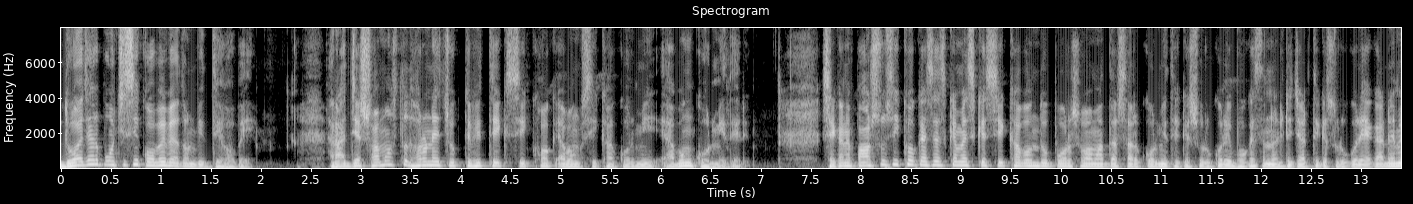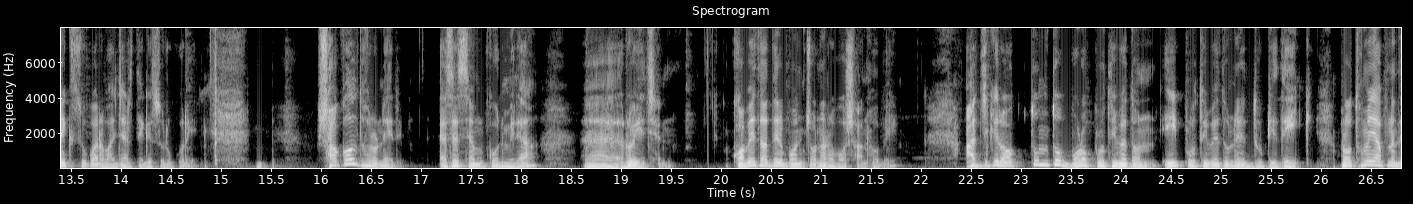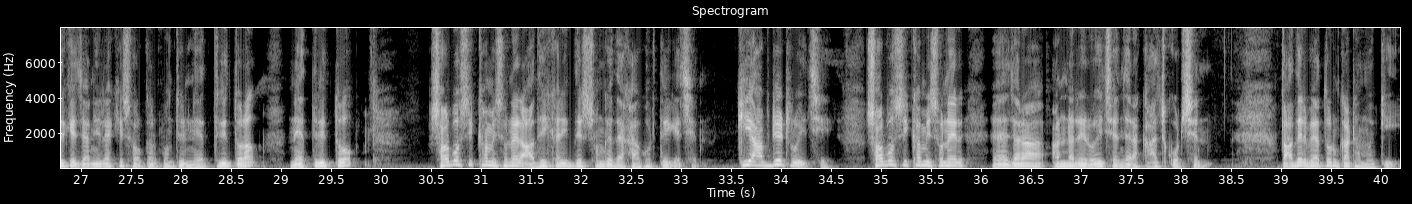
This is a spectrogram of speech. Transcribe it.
দু হাজার পঁচিশে কবে বেতন বৃদ্ধি হবে? রাজ্যের সমস্ত ধরনের চুক্তিভিত্তিক শিক্ষক এবং শিক্ষাকর্মী এবং কর্মীদের। সেখানে পার্শ্ব শিক্ষক এস এস কেমএসকে শিক্ষাবন্ধু, পৌরসভা, মাদ্রাসার কর্মী থেকে শুরু করে ভোকেশনাল টিচার থেকে শুরু করে একাডেমিক সুপারভাইজার থেকে শুরু করে সকল ধরনের এসএসএম কর্মীরা রয়েছেন। কবে তাদের বঞ্চনার অবসান হবে? আজকের অত্যন্ত বড় প্রতিবেদন, এই প্রতিবেদনের দুটি দিক। প্রথমেই আপনাদেরকে জানিয়ে রাখি, সরকারপন্থীর নেতৃত্বরা, নেতৃত্ব সর্বশিক্ষা মিশনের আধিকারিকদের সঙ্গে দেখা করতে গেছেন। কি আপডেট রয়েছে? সর্বশিক্ষা মিশনের যারা আন্ডারে রয়েছেন, যারা কাজ করছেন, তাদের বেতন কাঠামো কি?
